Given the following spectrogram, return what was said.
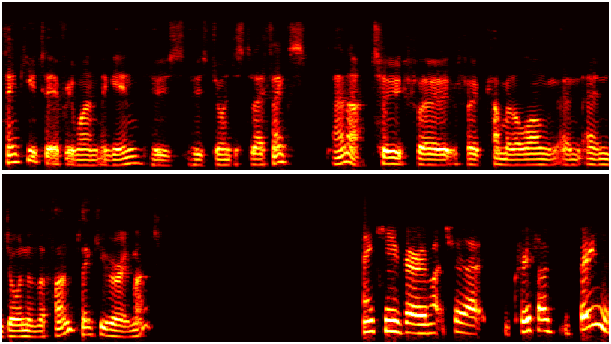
thank you to everyone again who's who's joined us today. Thanks Anna too for for coming along and and joining the fun. Thank you very much. Thank you very much for that, Chris. I've been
